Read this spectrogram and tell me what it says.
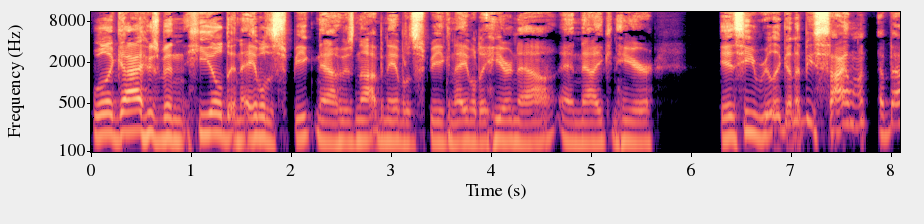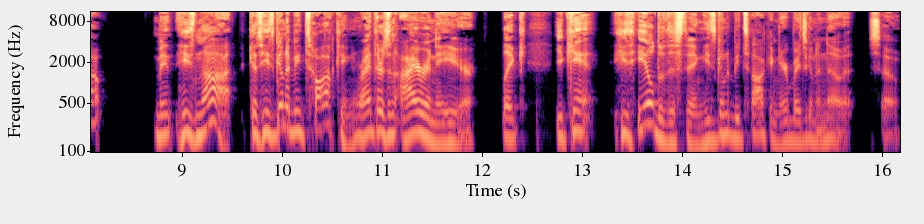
will a guy who's been healed and able to speak now, who's not been able to speak and able to hear now, and now he can hear, is he really going to be silent about? I mean, he's not because he's going to be talking, right? There's an irony here. Like, you can't, he's healed of this thing. He's going to be talking. Everybody's going to know it. So,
